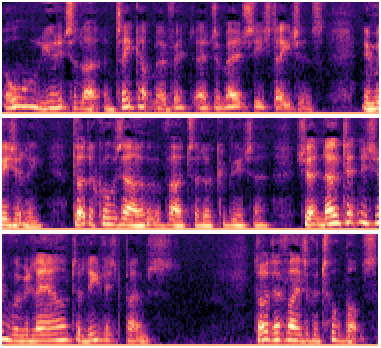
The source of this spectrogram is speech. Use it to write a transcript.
all units alert and take up emergency stations immediately. Doctor calls over to the computer. Sure, no technician will be allowed to leave his post. Doctor finds a control box.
